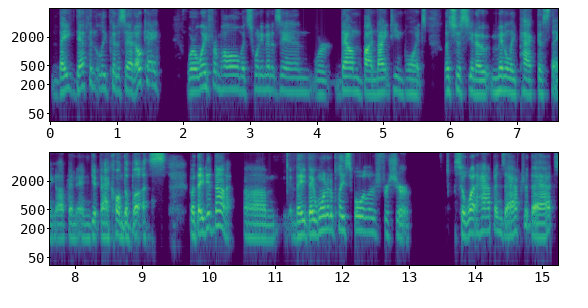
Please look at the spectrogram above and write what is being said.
They definitely could have said okay we're away from home. It's 20 minutes in. We're down by 19 points. Let's just, you know, mentally pack this thing up and, and get back on the bus. But they did not. Um, they, they wanted to play spoilers for sure. So what happens after that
